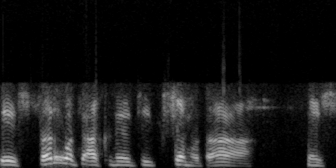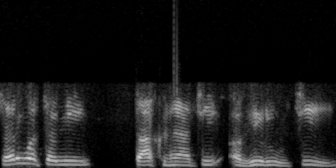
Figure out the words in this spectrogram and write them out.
ते सर्व चाखण्याची क्षमता सर्व चवी चाखण्याची अभिरुची.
